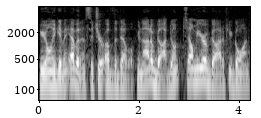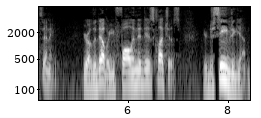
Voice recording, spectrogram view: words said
you're only giving evidence that you're of the devil. You're not of God. Don't tell me you're of God if you go on sinning. You're of the devil. You fall into his clutches. You're deceived again.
